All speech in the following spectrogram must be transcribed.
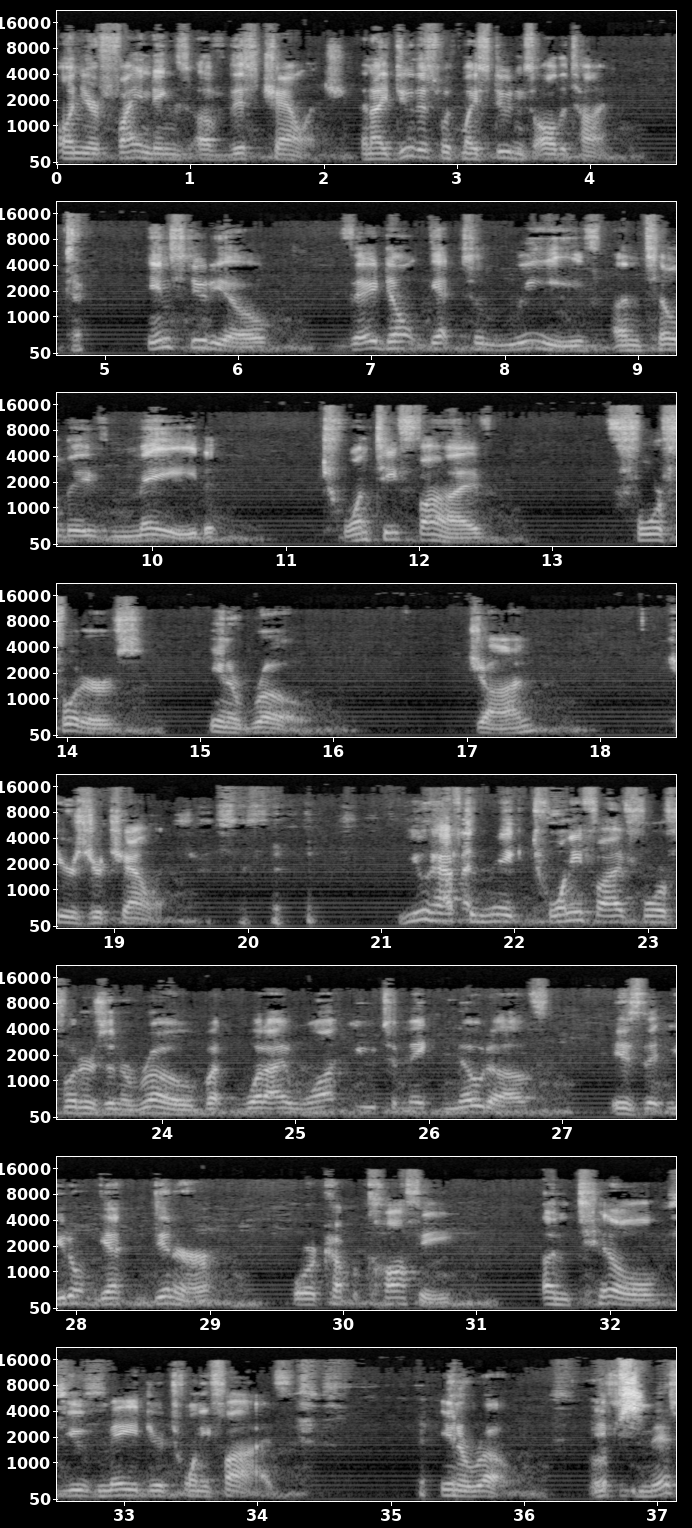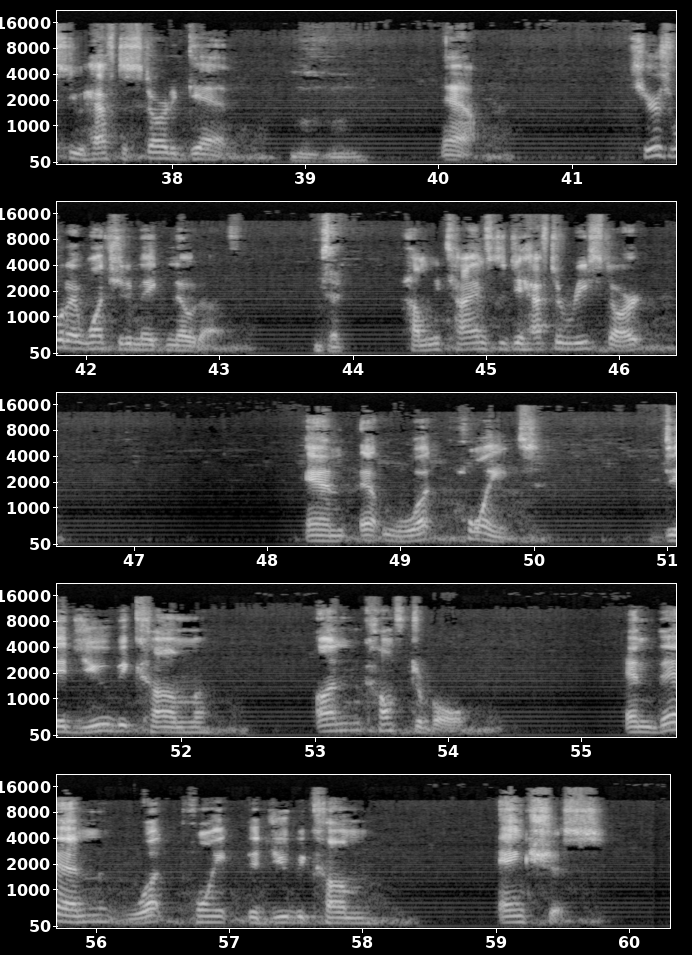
on your findings of this challenge. And I do this with my students all the time. Okay. In studio, they don't get to leave until they've made 25 four footers in a row. John, here's your challenge. You have to make 25 four footers in a row, but what I want you to make note of is that you don't get dinner or a cup of coffee until you've made your 25 in a row. If you miss, you have to start again. hmm Now, here's what I want you to make note of. Okay. How many times did you have to restart? And at what point did you become uncomfortable? And then what point did you become anxious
